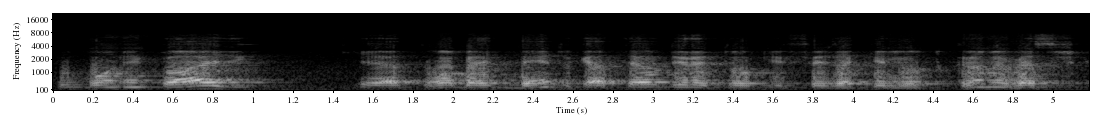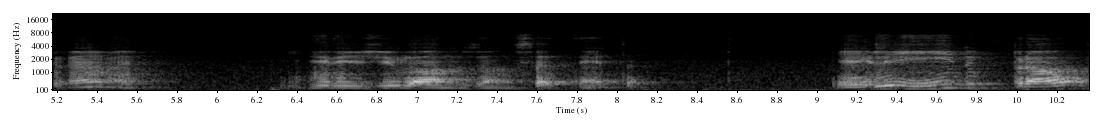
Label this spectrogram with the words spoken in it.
do Bonnie Clyde, que é Robert Bento, que é até o diretor que fez aquele outro Kramer versus Kramer, e dirigiu lá nos anos 70. Ele indo para um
